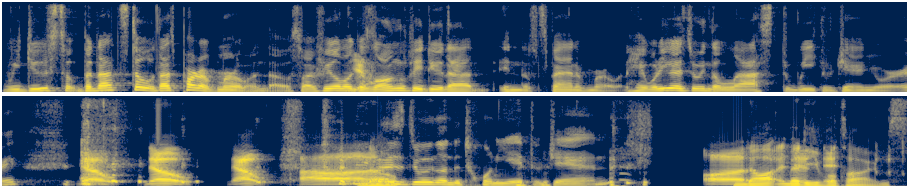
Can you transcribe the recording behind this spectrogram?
We do still, but that's still that's part of Merlin though. So I feel like as long as we do that in the span of Merlin. Hey, what are you guys doing the last week of January? No, no, no. Uh, what are Uh, you guys doing on the twenty eighth of Jan? uh, not medieval it- times.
